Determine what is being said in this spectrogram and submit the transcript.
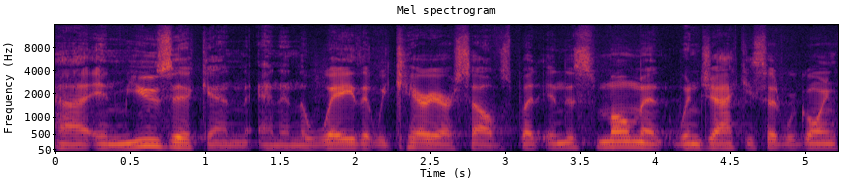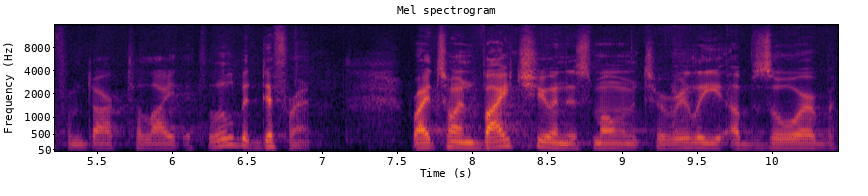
Uh, in music and, and in the way that we carry ourselves. But in this moment, when Jacqui said we're going from dark to light, it's a little bit different, right? So I invite you in this moment to really absorb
